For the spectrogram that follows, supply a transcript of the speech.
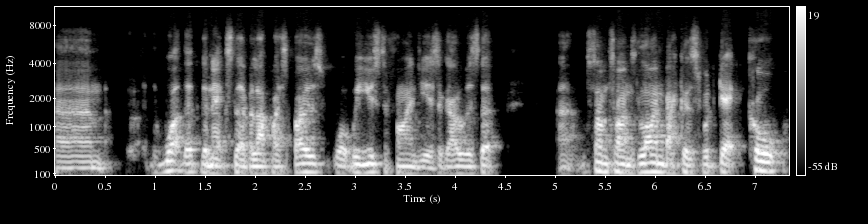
Um, what the, the, next level up, I suppose, what we used to find years ago was that uh, sometimes linebackers would get caught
